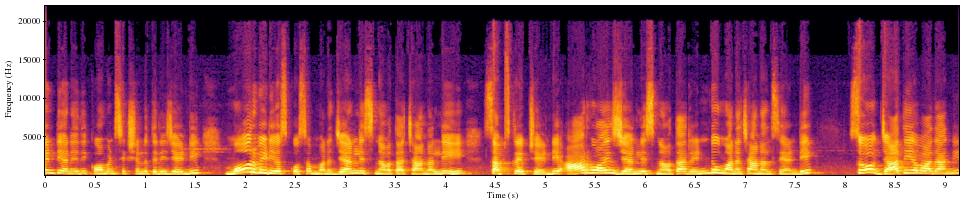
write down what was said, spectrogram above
ఏంటి అనేది కామెంట్ సెక్షన్లో తెలియజేయండి. మోర్ వీడియోస్ కోసం మన జర్నలిస్ట్ నవత ఛానల్ని సబ్స్క్రైబ్ చేయండి. ఆర్ వాయిస్ జర్నలిస్ట్ నవత రెండు మన ఛానల్సే అండి. సో జాతీయవాదాన్ని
